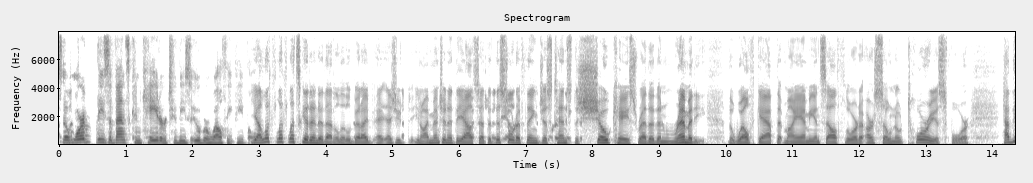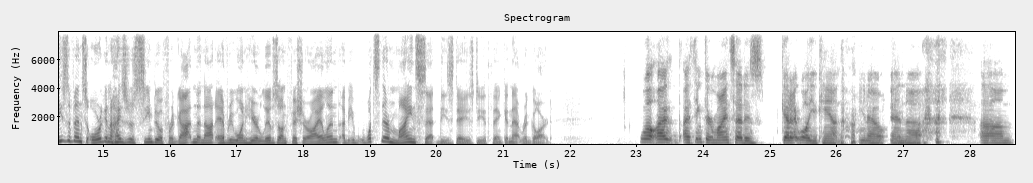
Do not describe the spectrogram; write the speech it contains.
so more of these events can cater to these uber wealthy people. Yeah, let's let, let's get into that a little bit. I, as you you know, I mentioned at the outset that this sort of thing just tends to showcase rather than remedy the wealth gap that Miami and South Florida are so notorious for. Have these events organizers seem to have forgotten that not everyone here lives on Fisher Island? I mean, what's their mindset these days? Do you think in that regard? Well, I I think their mindset is get it while you can, you know, and uh, um,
